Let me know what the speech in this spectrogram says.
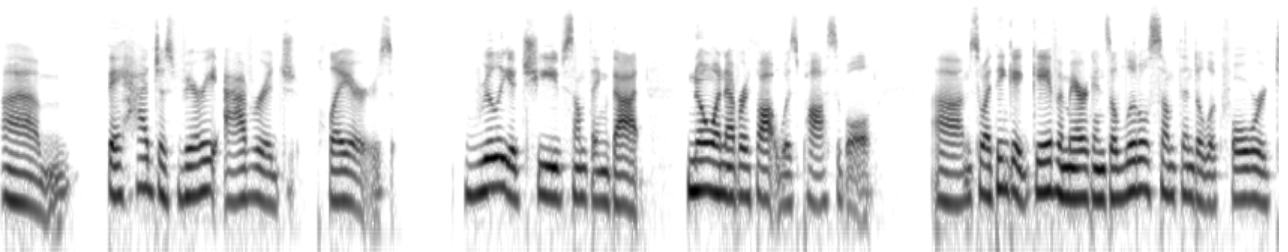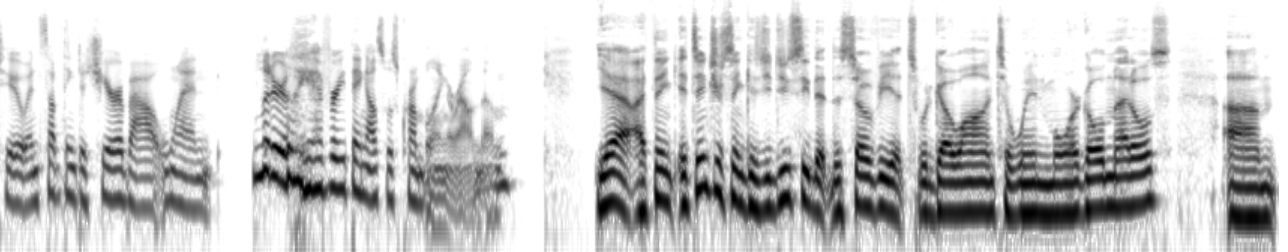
Um, they had just very average players really achieve something that no one ever thought was possible. Um, so I think it gave Americans a little something to look forward to and something to cheer about when literally everything else was crumbling around them. Yeah, I think it's interesting because you do see that the Soviets would go on to win more gold medals. Um,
